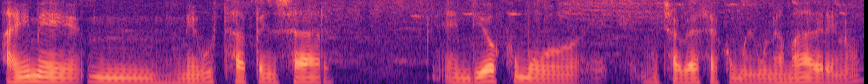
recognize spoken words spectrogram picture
A mí me, mm, me, gusta pensar en Dios como muchas veces como en una madre, ¿no?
